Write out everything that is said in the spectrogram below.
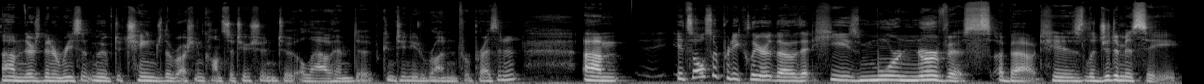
Um, there's been a recent move to change the Russian constitution to allow him to continue to run for president. Um, it's also pretty clear, though, that he's more nervous about his legitimacy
